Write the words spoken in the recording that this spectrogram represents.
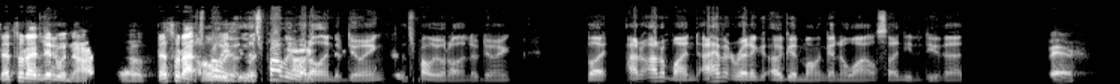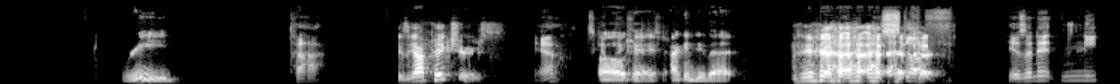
That's what I did Yeah. with Naruto. That's what I That's always probably, do. that's with probably what I'll end up doing. That's probably what I'll end up doing. But I don't, I don't mind. I haven't read a, a good manga in a while, so I need to do that. Fair. Read. Haha. It's got pictures. yeah. it's got Oh, okay. pictures. I can do that. stuff, isn't it neat?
